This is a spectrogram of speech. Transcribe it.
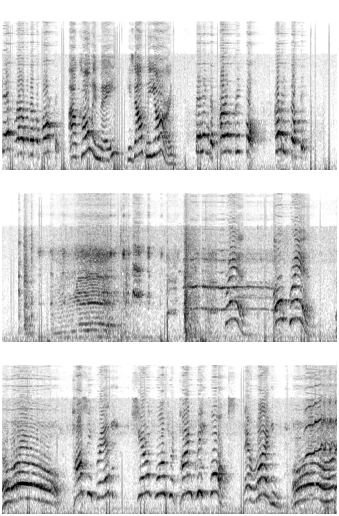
Chef rounded up a posse. I'll call him, May. He's out in the yard. Sending to Pine Creek Fork. Hurry, Sophie. Fred! Oh, Fred! Hello! Posse, Fred. Sheriff wants you at Pine Creek Forks. They're riding. All right.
